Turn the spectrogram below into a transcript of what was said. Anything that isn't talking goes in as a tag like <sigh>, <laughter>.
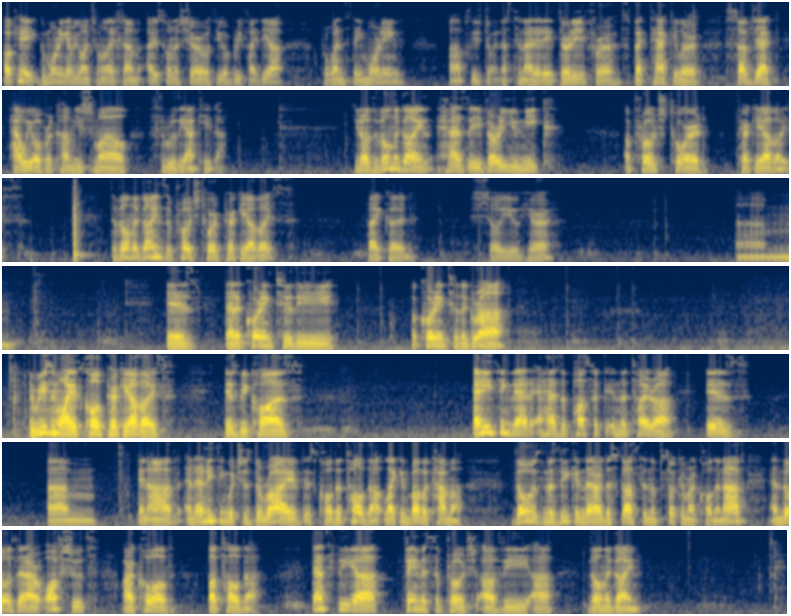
Okay, good morning everyone. Shalom Aleichem. I just want to share with you a brief idea for Wednesday morning. Uh, please join us tonight at 8.30 for a spectacular subject, how we overcome Yishmael through the Akedah. You know, the Vilna Gaon has a very unique approach toward Pirkei Avos. The Vilna Gaon's approach toward Pirkei Avos, if I could show you here, um, is that according to the according to the Gra, the reason why it's called Pirkei Avos is because anything that has a pasuk in the Torah is um, an Av, and anything which is derived is called a Tolda, like in Baba Kama. Those Nazikin that are discussed in the Psukim are called an Av, and those that are offshoots are called a Tolda. That's the uh, famous approach of the uh, Vilna Gaon.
